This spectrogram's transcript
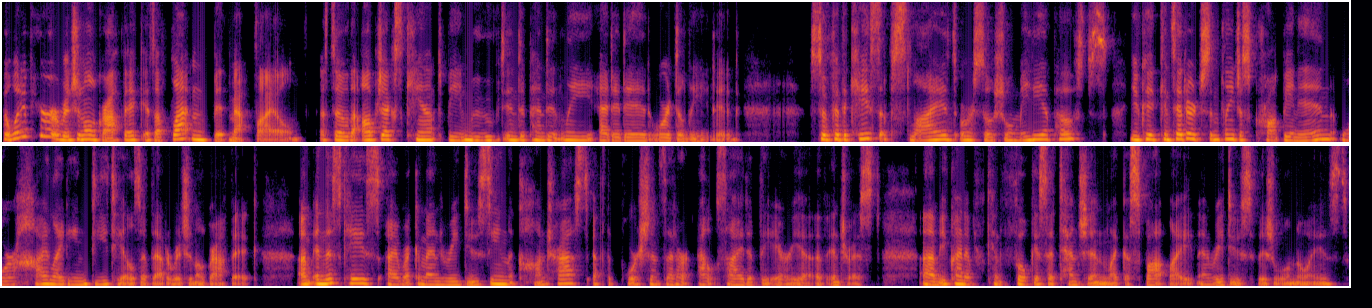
But what if your original graphic is a flattened bitmap file? So the objects can't be moved independently, edited, or deleted. So for the case of slides or social media posts, you could consider simply just cropping in or highlighting details of that original graphic. Um, in this case, I recommend reducing the contrast of the portions that are outside of the area of interest. Um, you kind of can focus attention like a spotlight and reduce visual noise.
